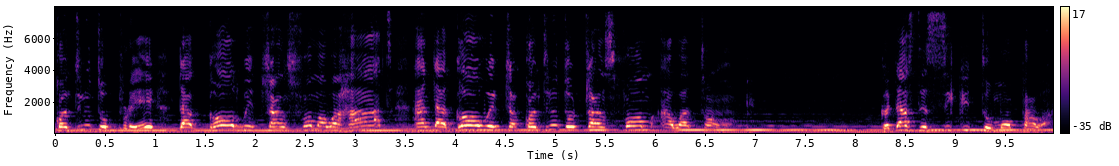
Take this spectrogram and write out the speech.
continue to pray that God will transform our heart and that God will tra- continue to transform our tongue. Because that's the secret to more power.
